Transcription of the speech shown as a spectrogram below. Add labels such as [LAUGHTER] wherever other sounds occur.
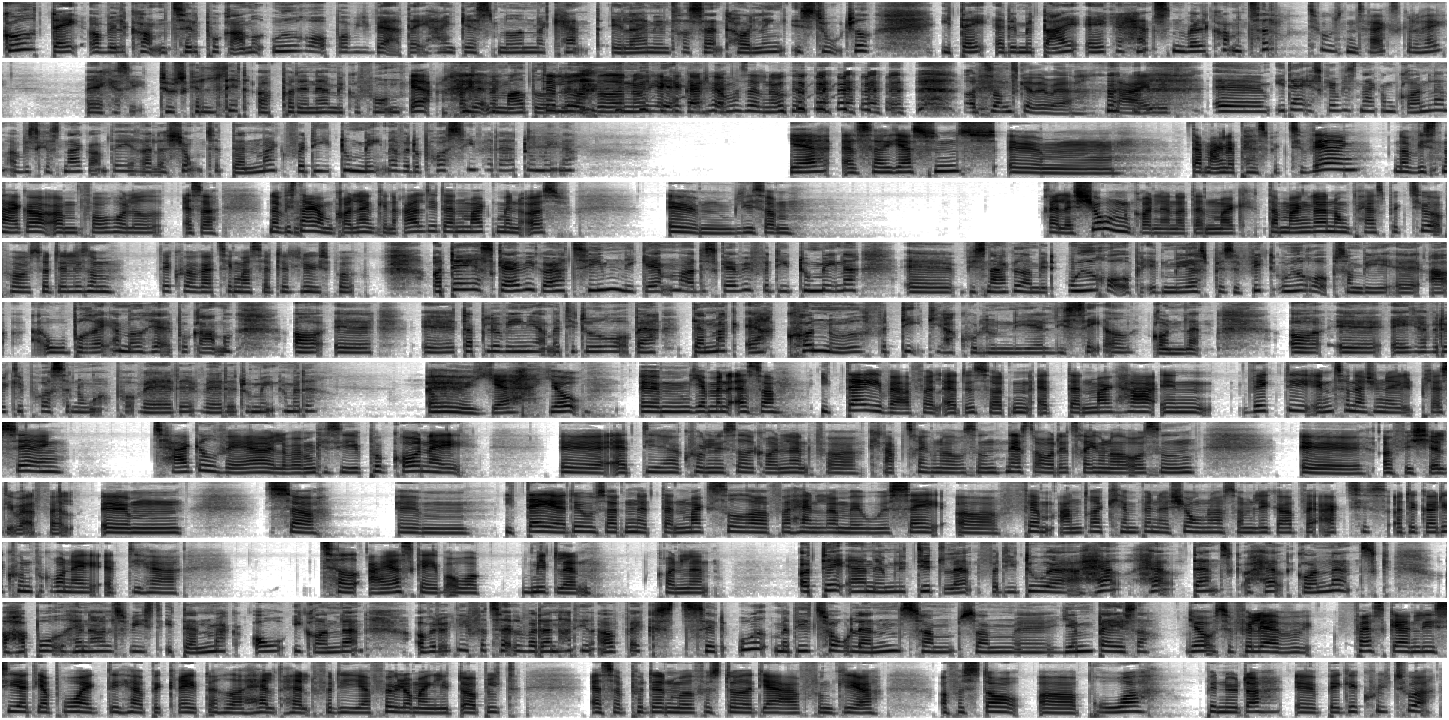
God dag og velkommen til programmet Udråb, hvor vi hver dag har en gæst med en markant eller en interessant holdning i studiet. I dag er det med dig, Aka Hansen. Velkommen til. Tusind tak skal du have. Og jeg kan se, du skal lidt op på den her mikrofon. Ja, og den er meget bedre. [LAUGHS] det lyder bedre nu. Jeg [LAUGHS] kan ja. godt høre mig selv nu. [LAUGHS] og sådan skal det være. Dejligt. Øh, I dag skal vi snakke om Grønland, og vi skal snakke om det i relation til Danmark, fordi du mener, vil du prøve at sige, hvad det er, du mener? Ja, altså jeg synes, øhm, der mangler perspektivering, når vi snakker om forholdet, altså når vi snakker om Grønland generelt i Danmark, men også øhm, ligesom relationen Grønland og Danmark. Der mangler nogle perspektiver på, så det er ligesom det kunne jeg godt tænke mig at sætte lidt lys på. Og det skal vi gøre timen igennem, og det skal vi, fordi du mener, øh, vi snakkede om et udråb, et mere specifikt udråb, som vi øh, opererer med her i programmet. Og øh, øh, der blev vi enige om, at dit udråb er, Danmark er kun noget, fordi de har kolonialiseret Grønland. Og øh, Aga, vil du ikke lige prøve at sætte nogle ord på, hvad er det, hvad er det du mener med det? Øh, ja, jo. Øhm, jamen altså, i dag i hvert fald er det sådan, at Danmark har en vigtig international placering takket være, eller hvad man kan sige, på grund af, øh, at de har koloniseret Grønland for knap 300 år siden. Næste år det er 300 år siden, øh, officielt i hvert fald. Øhm, så øhm, i dag er det jo sådan, at Danmark sidder og forhandler med USA og fem andre kæmpe nationer, som ligger op ved Arktis, og det gør de kun på grund af, at de har taget ejerskab over mit land, Grønland. Og det er nemlig dit land, fordi du er halv, halv dansk og halv grønlandsk, og har boet henholdsvis i Danmark og i Grønland. Og vil du ikke lige fortælle, hvordan har din opvækst set ud med de to lande som, som øh, hjemmebaser? Jo, selvfølgelig. Jeg vil først gerne lige sige, at jeg bruger ikke det her begreb, der hedder halvt-halvt, fordi jeg føler mig egentlig dobbelt. Altså på den måde forstået, at jeg fungerer og forstår og bruger, benytter øh, begge kulturer.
